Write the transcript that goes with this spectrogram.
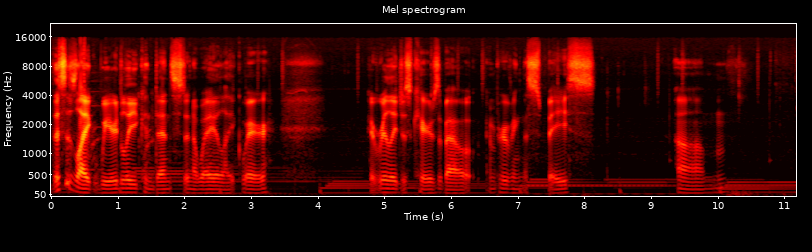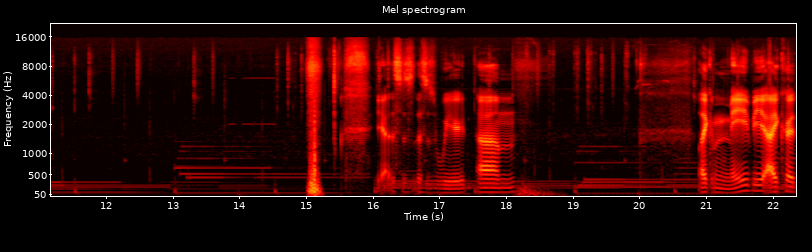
this is like weirdly condensed in a way like where it really just cares about improving the space. Um, yeah, this is this is weird. Um, like maybe I could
